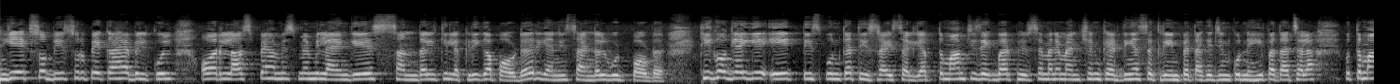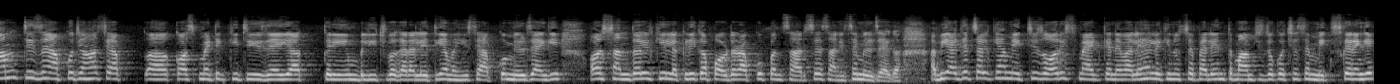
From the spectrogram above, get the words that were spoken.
ये एक सौ बीस रुपये का है बिल्कुल। और लास्ट पे हम इसमें मिलाएँगे संदल की लकड़ी का पाउडर यानी सैंडलवुड पाउडर ठीक हो गया, ये एक टीस्पून का तीसरा हिस्सा लिया। अब तमाम चीज़ें एक बार फिर से मैंने मेंशन कर दी हैं स्क्रीन पे, ताकि जिनको नहीं पता चला, वो तमाम चीज़ें आपको जहाँ से आप कॉस्मेटिक की चीज़ें या क्रीम ब्लीच वगैरह लेती हैं, वहीं से आपको मिल जाएँगी। और संदल की लकड़ी का पाउडर आपको पंसार से आसानी से मिल जाएगा। अभी आगे चल के हम एक चीज़ और इसमें ऐड करने वाले हैं, लेकिन उससे पहले इन तमाम चीज़ों को अच्छे से मिक्स करेंगे।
